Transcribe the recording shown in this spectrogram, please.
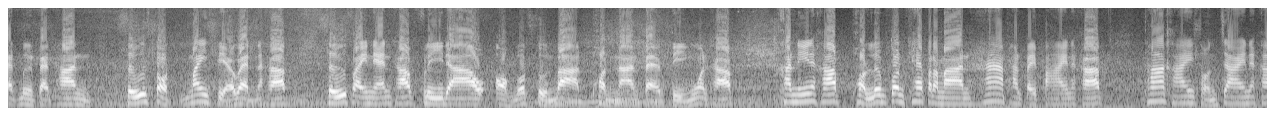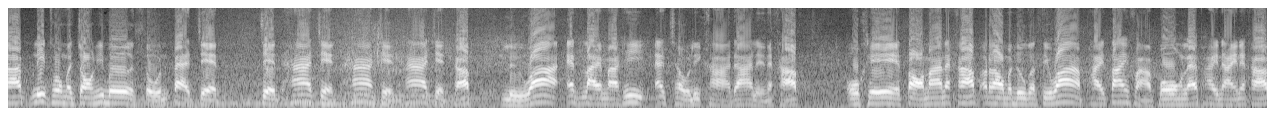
288,000 ซื้อสดไม่เสียแวดนะครับ ซื้อไฟแนนซ์ครับฟรีดาวออกรถศูนย์บาท ผ่อนนานแต่สี่งวดครับคันนี้นะครับผ่อนเริ่มต้นแค่ประมาณ 5,000ปลายๆนะครับถ้าใครสนใจนะครับรีบโทรมาจองที่เบอร์ 087 757 5757 ครับ หรือว่าแอดไลน์มาที่แอดชาวลิคาได้เลยนะครับ โอเค ต่อมานะครับ เรามาดูกันสิว่าภายใต้ฝาโปรงและภายในนะครับ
